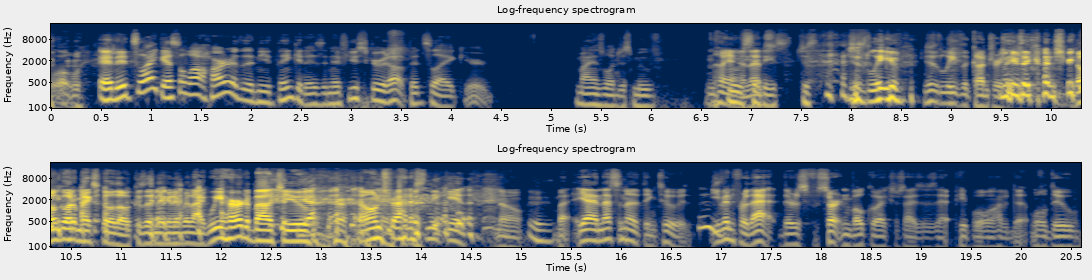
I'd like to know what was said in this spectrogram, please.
whoa. and it's like it's a lot harder than you think it is. And if you screw it up, it's like you're might as well just move No, yeah, move and that's, cities. Just just leave just leave the country. leave the country. Don't go to Mexico though, because then they're gonna be like, "We heard about you. Yeah. Don't try to sneak in." No, but yeah, and that's another thing too. Even for that, there's certain vocal exercises that people have to, will do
